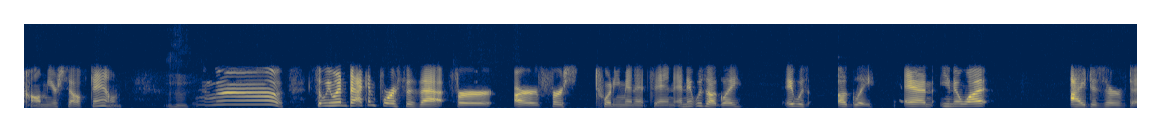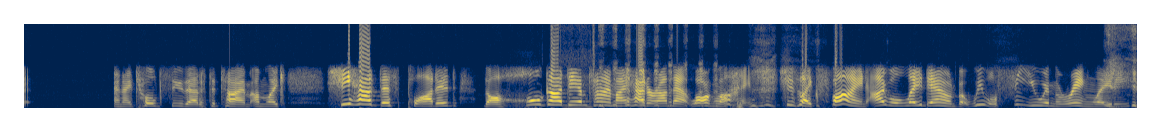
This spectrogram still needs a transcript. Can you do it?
calm yourself down. Mhm. No. So we went back and forth with that for our first 20 minutes in, and it was ugly. It was ugly. And you know what? I deserved it. And I told Sue that at the time. I'm like, she had this plotted the whole goddamn time I had her on that long line. She's like, fine, I will lay down, but we will see you in the ring, lady.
